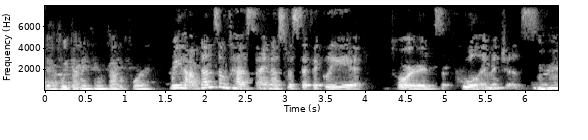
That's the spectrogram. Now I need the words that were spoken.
have we done anything with that before? We have done some tests, I know specifically towards pool images hmm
